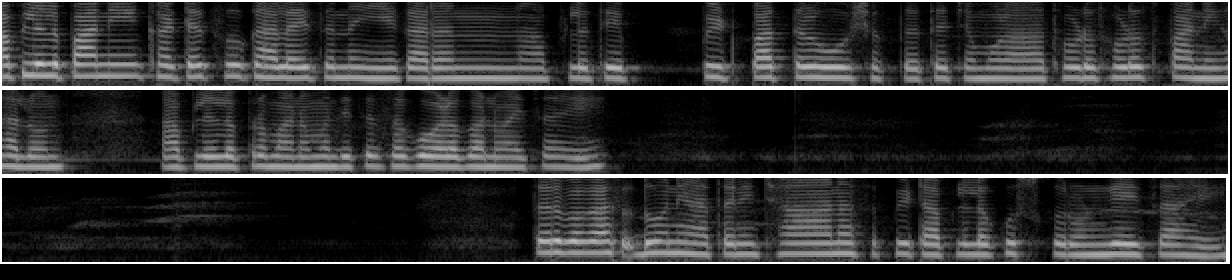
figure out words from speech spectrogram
आपल्याला पाणी खाट्याच घालायचं नाही आहे कारण आपलं ते पीठ पातळ होऊ शकतं. त्याच्यामुळं थोडं थोडंच पाणी घालून आपल्याला प्रमाणामध्ये त्याचा गोळा बनवायचा आहे. तर बघा असं दोन्ही हाताने छान असं पीठ आपल्याला कुस करून घ्यायचं आहे.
